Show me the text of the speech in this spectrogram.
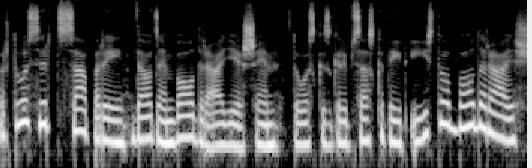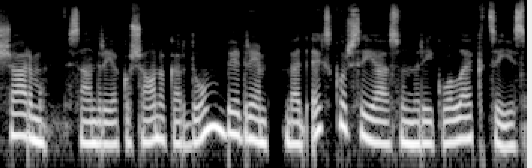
Par to sirds sāp arī daudziem boldarājiešiem, tos, kas grib saskatīt īsto boldarājas šarmu, Sandrija Košona ar domu biedriem ved ekskursijās un rīko lekcijas.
